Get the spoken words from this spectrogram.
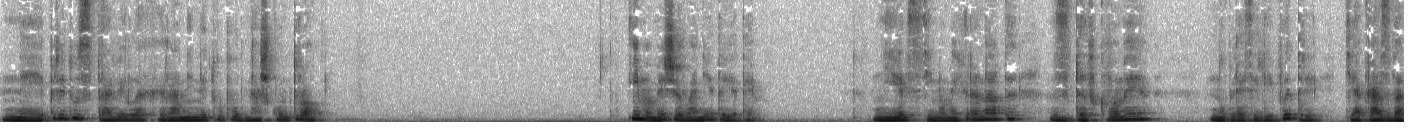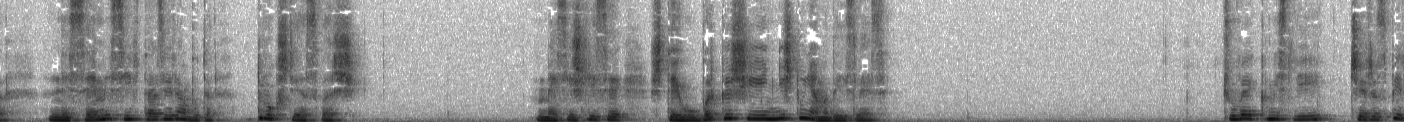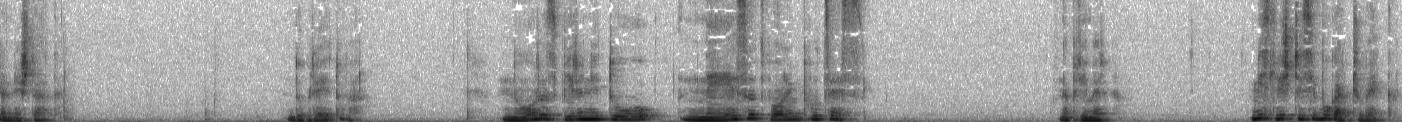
не е предоставила храненето под наш контрол. Имаме желание да ядем. Ние взимаме храната, сдъвкваме я, но влезе ли вътре, тя казва, не се меси в тази работа, друг ще я свърши. Месиш ли се, ще я объркаш и нищо няма да излезе. Човек мисли, че разбира нещата. Добре е това. Но разбирането не е затворен процес. Например, мислиш, че си богат човек.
